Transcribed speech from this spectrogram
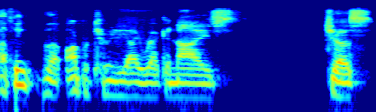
I think the opportunity I recognize just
